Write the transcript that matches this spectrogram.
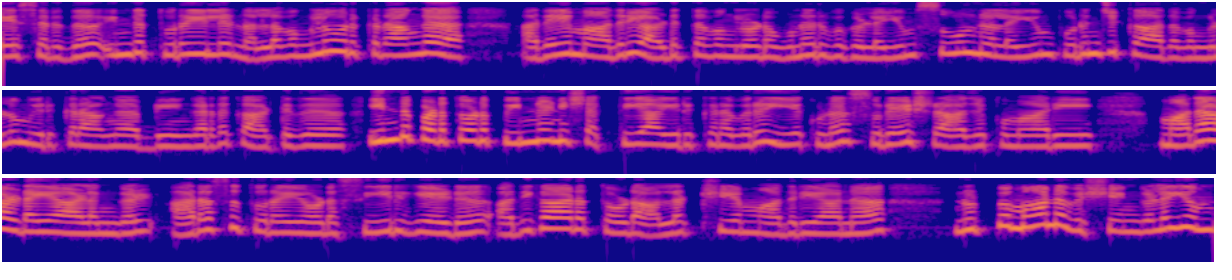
பேசுறது. இந்த துறையில நல்லவங்களும் இருக்கிறாங்க. அதே மாதிரி அடுத்தவங்களோட உணர்வுகளையும் சூழ்நிலையும் புரிஞ்சுக்காதவங்களும் இருக்கிறாங்க அப்படிங்கறத காட்டுது. இந்த படத்தோட பின்னணி சக்தியா இருக்கிறவர் இயக்குனர் சுரேஷ் ராஜகுமாரி. மத அடையாளங்கள் அரசு துறையோட சீர்கேடு அதிகாரத்தோட அலட்சியம் மாதிரியான நுட்பமான விஷயங்களையும்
